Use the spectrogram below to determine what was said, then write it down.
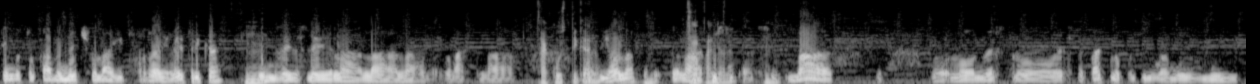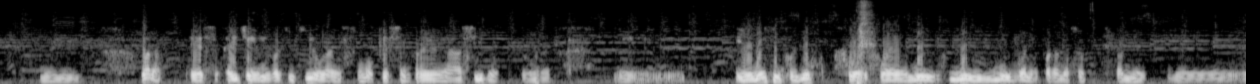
tengo tocado mucho la guitarra eléctrica Ujú. en vez de la la la, la, la- Acústica, viola la acústica sí. más lo, lo- nuestro espectáculo continúa muy muy muy bueno es the Wrecking Crew es lo que siempre ha sido. Eh, y Waiting for You fue, fue muy, muy, muy bueno para nosotros también. eh,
